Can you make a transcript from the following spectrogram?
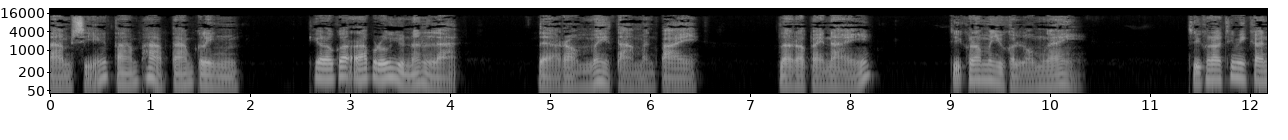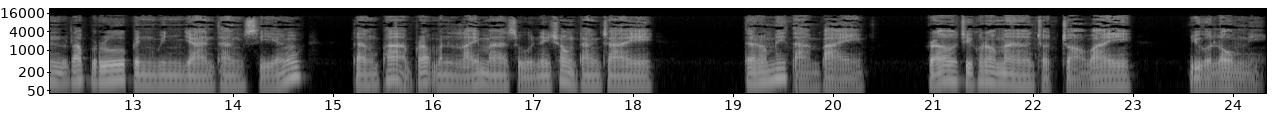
ตามเสียงตามภาพตามกลิ่น ที่เราก็รับรู้อยู่นั่นแหละ แต่เราไม่ตามมันไป แล้วเราไปไหน จิตของเรามาอยู่กับลมไง จิตของเราที่มีการรับรู้เป็นวิญญาณทางเสียง ทางภาพเพราะมันไหลมาสู่ในช่องทางใจ แต่เราไม่ตามไป เราจิตของเรามาจดจ่อไว้ อยู่กับลมนี่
